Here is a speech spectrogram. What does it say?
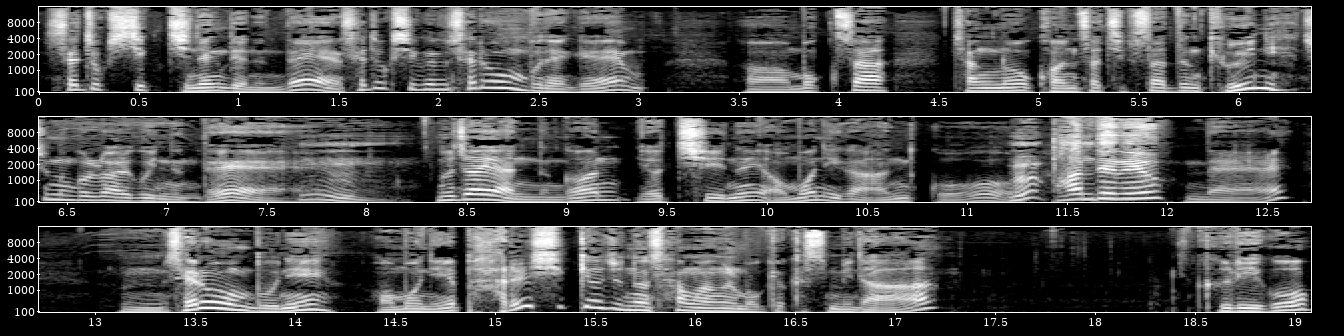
세족식 진행되는데 세족식은 새로운 분에게 어, 목사, 장로, 권사, 집사 등 교인이 해주는 걸로 알고 있는데 음. 의자에 앉는 건 여친의 어머니가 앉고 응? 반대네요? 네 음, 새로운 분이 어머니의 발을 씻겨주는 상황을 목격했습니다. 그리고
